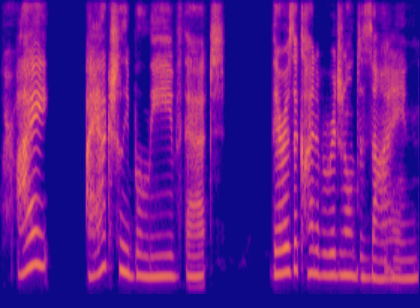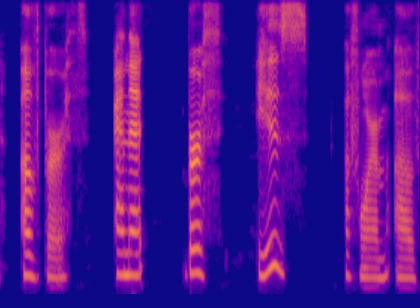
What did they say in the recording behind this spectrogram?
where I I actually believe that there is a kind of original design of birth and that birth is a form of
